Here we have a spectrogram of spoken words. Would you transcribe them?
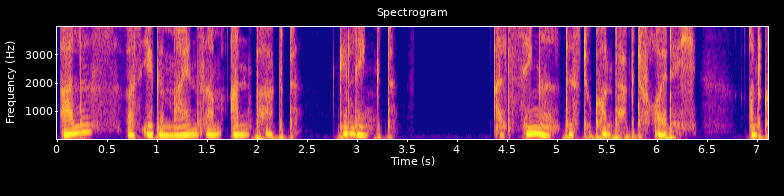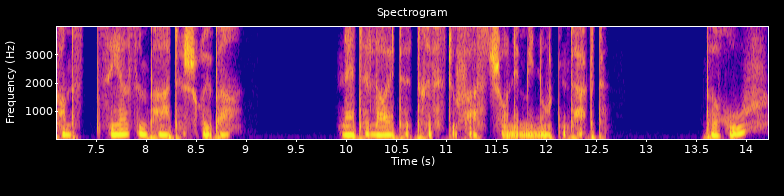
Alles, was ihr gemeinsam anpackt, gelingt. Als Single bist du kontaktfreudig und kommst sehr sympathisch rüber. Nette Leute triffst du fast schon im Minutentakt. Beruf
